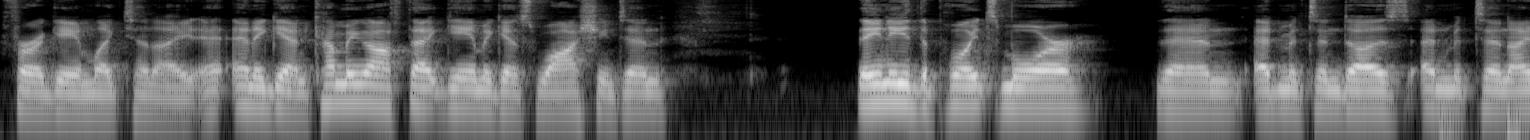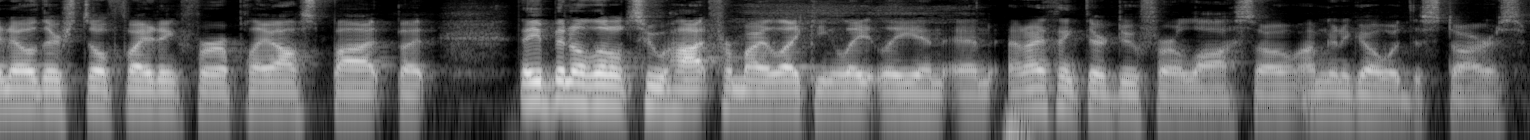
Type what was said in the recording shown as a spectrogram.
for a game like tonight. And, and again, coming off that game against Washington, they need the points more than Edmonton does. Edmonton, I know they're still fighting for a playoff spot, but they've been a little too hot for my liking lately, and and, and I think they're due for a loss. So I'm going to go with the Stars.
